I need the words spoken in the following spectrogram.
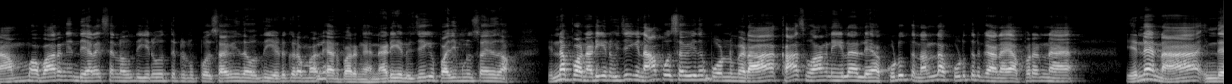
நம்ம பாருங்கள் இந்த எலெக்ஷனில் வந்து இருபத்தெட்டு முப்பது சதவீதம் வந்து எடுக்கிற மாதிரியான்னு பாருங்கள் நடிகர் விஜய்க்கு பதிமூணு சதவீதம். என்னப்பா நடிகர் விஜய்க்கு நாற்பது சதவீதம் போடணுமேடா? காசு வாங்குனீங்களா இல்லையா? கொடுத்து நல்லா கொடுத்துருக்கானே. அப்புறம் என்ன? என்னென்னா இந்த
